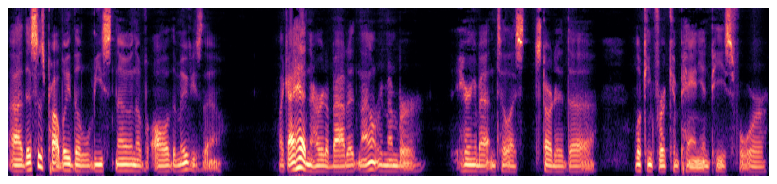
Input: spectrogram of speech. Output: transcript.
Uh, this is probably the least known of all of the movies, though. Like I hadn't heard about it, and I don't remember hearing about it until I started uh, looking for a companion piece for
